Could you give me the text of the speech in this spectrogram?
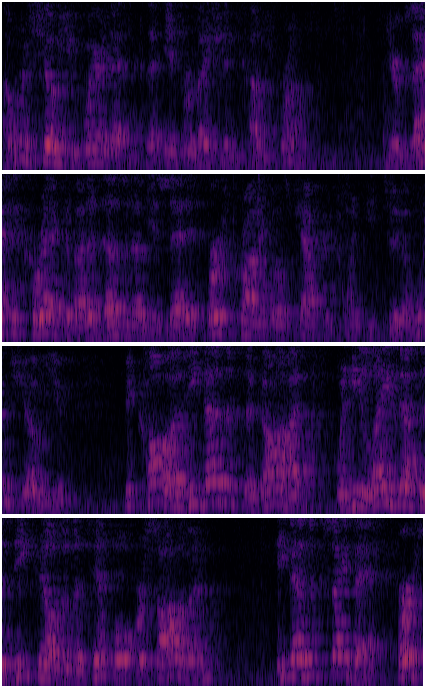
I want to show you where that, that information comes from. You're exactly correct. About a dozen of you said it. First Chronicles chapter 22. I want to show you because he doesn't, the God, when he lays out the details of the temple for Solomon, he doesn't say that. First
